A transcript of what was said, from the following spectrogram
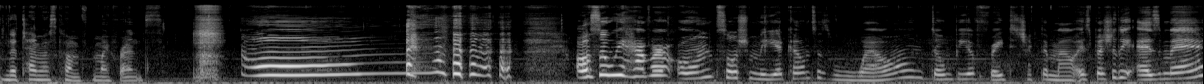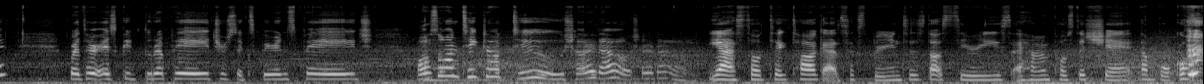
The time has come, for my friends. Oh. also, we have our own social media accounts as well. Don't be afraid to check them out, especially Esme with her Escritura page, her experience page. Also on TikTok too. Shout it out. Shout it out. Yeah, so TikTok at experiences.series. I haven't posted shit tampoco.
